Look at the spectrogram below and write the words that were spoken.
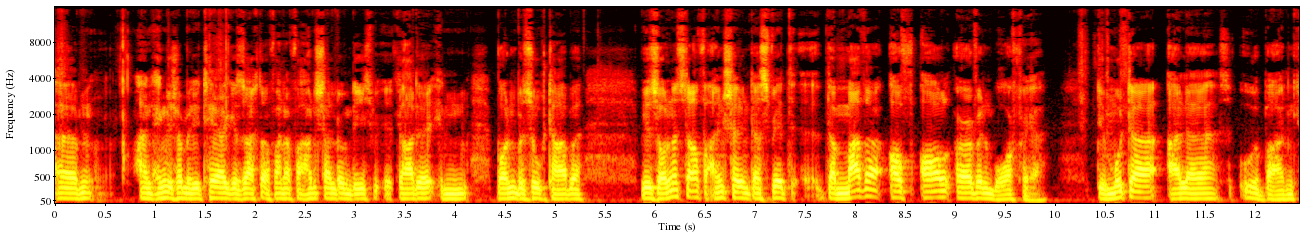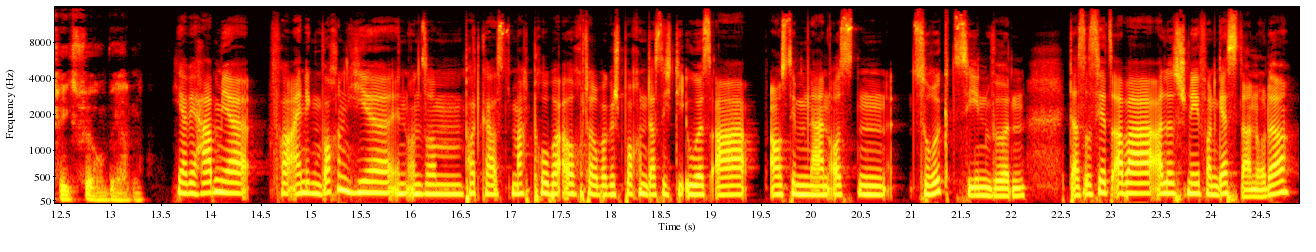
ähm, ein englischer Militär gesagt auf einer Veranstaltung, die ich gerade in Bonn besucht habe, wir sollen uns darauf einstellen, das wird the mother of all urban warfare, die Mutter aller urbanen Kriegsführung werden. Ja, wir haben ja vor einigen Wochen hier in unserem Podcast Machtprobe auch darüber gesprochen, dass sich die USA aus dem Nahen Osten zurückziehen würden. Das ist jetzt aber alles Schnee von gestern, oder?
